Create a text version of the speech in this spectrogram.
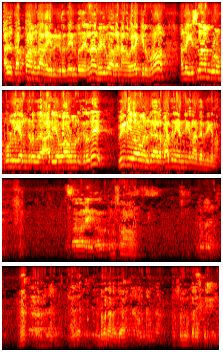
அது தப்பானதாக இருக்கிறது என்பதையெல்லாம் விரிவாக நாங்கள் விளக்கியிருக்கிறோம். அந்த இஸ்லாம் கூறும் பொருளியல்ங்கிறது ஆடியோவாகவும் இருக்கிறது வீடியோவாகவும் இருக்கு. அதில் பார்த்து நீங்க தெரிஞ்சுக்கலாம் தெரிஞ்சுக்கலாம் அஸ்ஸலாமு அலைக்கும் இஸ்லாம். ஆ? அது ரெண்டு மணி நேரம் சொல்லுங்க கடைசி சொல்லுங்க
